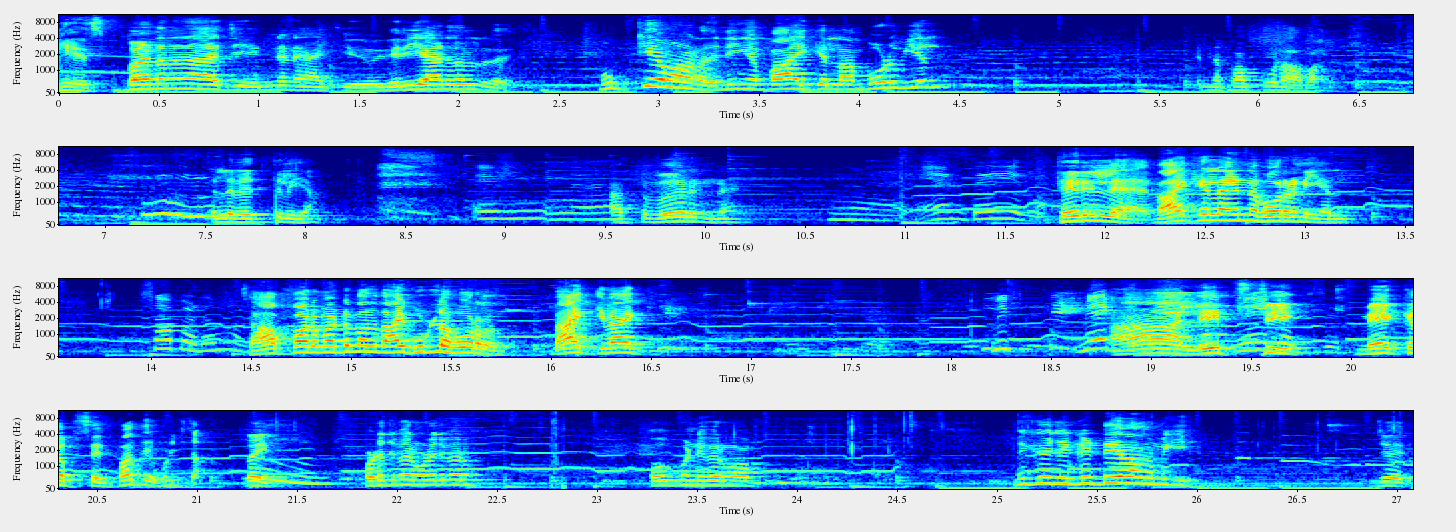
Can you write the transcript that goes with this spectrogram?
கெஸ் பண்ணனா ஆச்சு என்னென்ன ஆச்சு? இது தெரியான்னு சொல்றது. முக்கியமானது நீங்க வாய்க்கெல்லாம் போடுவியல். என்ன பக்கூடாவா இல்ல வெத்திலையா? அப்ப வேற என்ன? தெரியல. வாய்க்கெல்லாம் என்ன போற நீங்கள் சாப்பாடு சாப்பாடு மட்டும் அது வாய்க்கு உள்ள போடுறது. வாய்க்கு வாய்க்கு. ஆ லிப்ஸ்டிக் மேக்கப் செட் பார்த்து பிடிச்சா ரைட் உடச்சு பாருங்க உடச்சு பாருங்க. ஓப்பன் பண்ணி பாருங்க மிக்கி கொஞ்சம் கிட்டே வாங்க மிக்கி. சரி.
